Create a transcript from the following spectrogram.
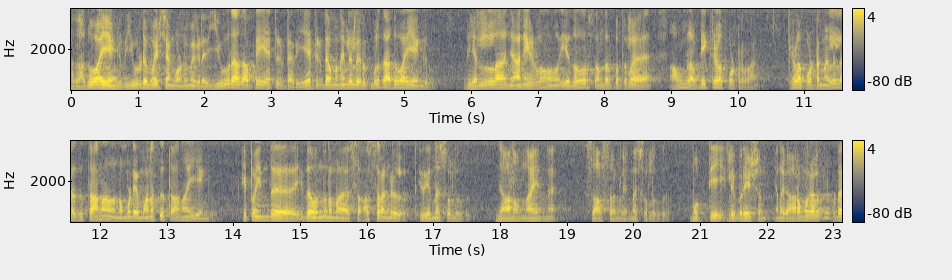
அது அதுவாக இயங்குது. இவருடைய முயற்சி அங்கே ஒன்றுமே கிடையாது. இவர் அதை அப்படியே ஏற்றுக்கிட்டார். ஏற்றுக்கிட்ட மனநிலையில் இருக்கும்பொழுது அதுவாக இயங்குது. இப்படி எல்லா ஞானிகளும் ஏதோ ஒரு சந்தர்ப்பத்தில் அவங்கள அப்படியே கீழே போட்டுடுறாங்க கீழே போட்ட நிலையில் அது தானாக நம்முடைய மனசு தானாக இயங்குது. இப்போ இந்த இதை வந்து நம்ம சாஸ்திரங்கள் இது என்ன சொல்லுது? ஞானம்னா என்ன? சாஸ்திரங்கள் என்ன சொல்லுது? முக்தி லிபரேஷன் எனக்கு ஆரம்ப காலத்தில் கூட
